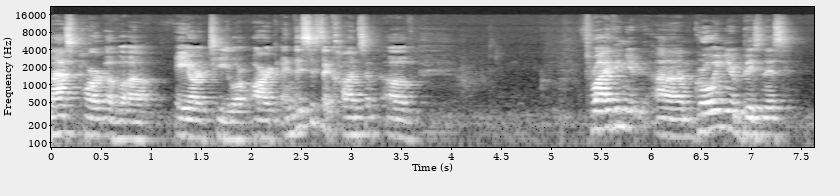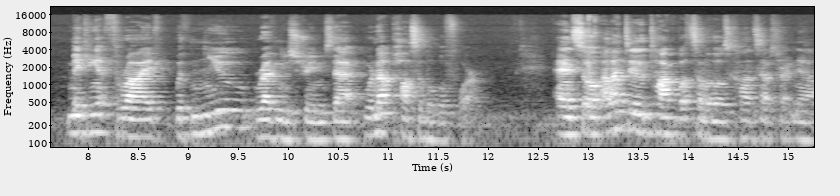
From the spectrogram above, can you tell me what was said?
Last part of uh, ART or ART, and this is the concept of thriving, um, growing your business, making it thrive with new revenue streams that were not possible before. And so I'd like to talk about some of those concepts right now.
